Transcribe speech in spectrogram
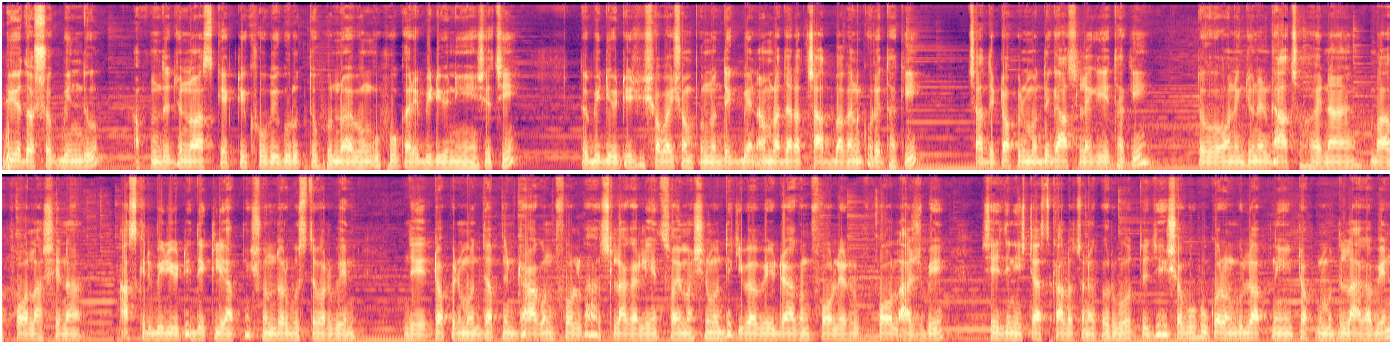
প্রিয় দর্শক বিন্দু আপনাদের জন্য আজকে একটি খুবই গুরুত্বপূর্ণ এবং উপকারী ভিডিও নিয়ে এসেছি। তো ভিডিওটি সবাই সম্পূর্ণ দেখবেন। আমরা যারা চাঁদ বাগান করে থাকি ছাদে টপের মধ্যে গাছ লাগিয়ে থাকি, তো অনেকজনের গাছ হয় না বা ফল আসে না। আজকের ভিডিওটি দেখলে আপনি সুন্দর বুঝতে পারবেন যে টপের মধ্যে আপনি ড্রাগন ফল গাছ লাগালে ছয় মাসের মধ্যে কীভাবে ড্রাগন ফলের ফল আসবে, সেই জিনিসটা আজকে আলোচনা করব। তো যেই সব উপকরণগুলো আপনি টপের মধ্যে লাগাবেন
